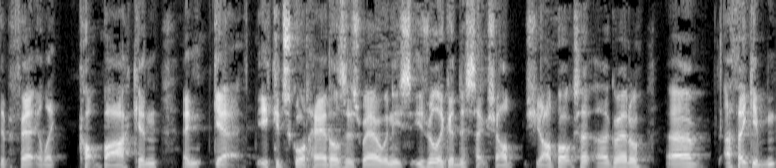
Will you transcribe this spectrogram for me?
they prefer to like cut back and, and get. He could score headers as well, and he's he's really good in the six yard yard box. Aguero, um, I think he.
